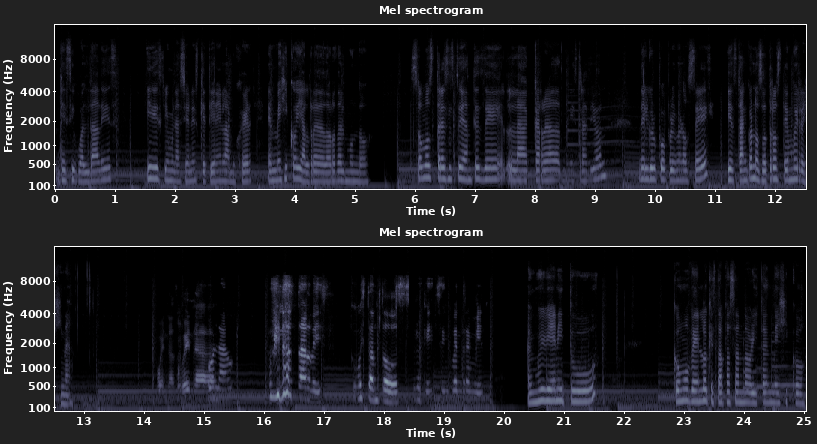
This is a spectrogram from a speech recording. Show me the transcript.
desigualdades y discriminaciones que tiene la mujer en México y alrededor del mundo. Somos tres estudiantes de la carrera de administración del grupo Primero C y están con nosotros Temo y Regina. Buenas, buenas. Hola, buenas tardes. ¿Cómo están todos? Espero que se encuentren bien. muy bien, ¿y tú? ¿Cómo ven lo que está pasando ahorita en México?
